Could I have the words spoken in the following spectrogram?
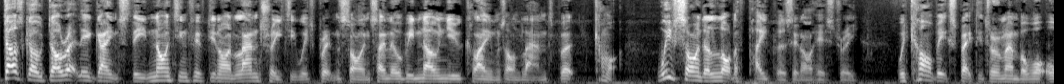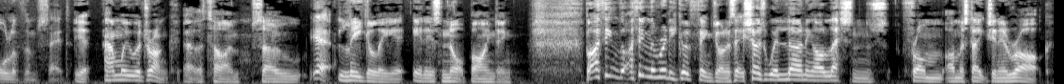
does go directly against the 1959 land treaty which Britain signed, saying there will be no new claims on land. But come on, we've signed a lot of papers in our history we can't be expected to remember what all of them said. Yeah, and we were drunk at the time, so yeah. legally it, it is not binding. But I think I think the really good thing, John, is that it shows we're learning our lessons from our mistakes in Iraq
